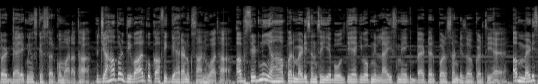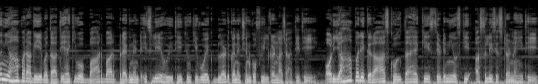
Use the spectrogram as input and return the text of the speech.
पर डेरिक ने उसके सर को मारा था, जहाँ पर दीवार को काफ़ी गहरा नुकसान हुआ था। अब सिडनी यहाँ पर मेडिसन से ये बोलती है कि वो अपनी लाइफ में एक बेटर पर्सन डिजर्व करती है। अब मेडिसन यहाँ पर आगे ये बताती है कि वो बार बार प्रेग्नेंट इसलिए हुई थी क्योंकि वो एक ब्लड कनेक्शन को फील करना चाहती थी। और यहाँ पर एक राज खोलता है कि सिडनी उसकी असली सिस्टर नहीं थी,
